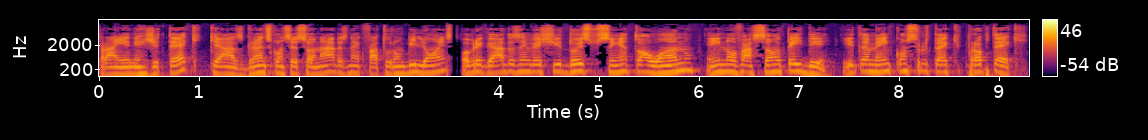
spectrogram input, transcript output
para a Energy Tech, que é as grandes concessionárias, né, que faturam bilhões, obrigadas a investir 2% ao ano em inovação e P&D. E também Construtec PropTech.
